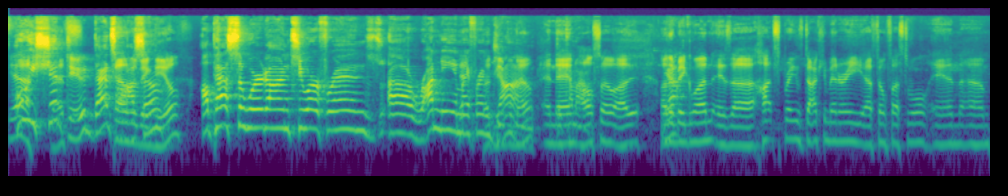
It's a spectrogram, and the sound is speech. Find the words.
Yeah, Holy shit, that's dude! That's kind awesome. of a big deal. I'll pass the word on to our friends uh, Rodney and my friend John. And then also, uh, other Yeah. big one is uh, Hot Springs Documentary uh, Film Festival in um,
